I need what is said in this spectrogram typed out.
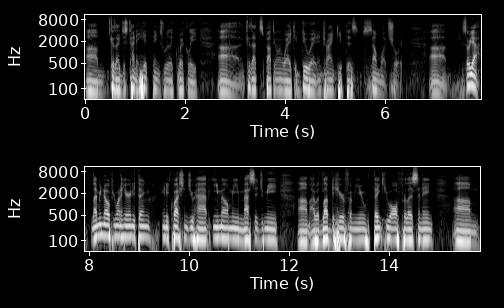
because um, I just kind of hit things really quickly because uh, that's about the only way I could do it and try and keep this somewhat short. Uh, so yeah, let me know if you want to hear anything, any questions you have. Email me, message me. Um, I would love to hear from you. Thank you all for listening. Um,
